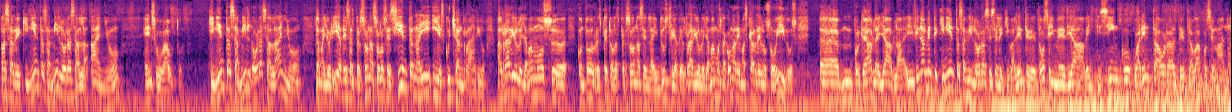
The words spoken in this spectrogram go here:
pasa de 500 a 1000 horas al año en su auto. 500 a 1000 horas al año. La mayoría de esas personas solo se sientan ahí y escuchan radio. Al radio lo llamamos, eh, con todo respeto a las personas en la industria del radio, lo llamamos la goma de mascar de los oídos, eh, porque habla y habla. Y finalmente 500 a 1000 horas es el equivalente de 12 y media a 25, 40 horas de trabajo semana.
